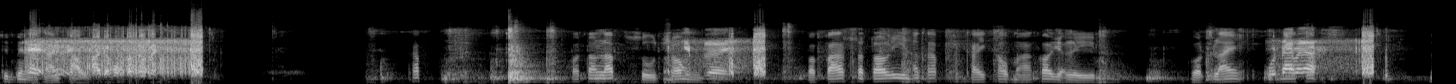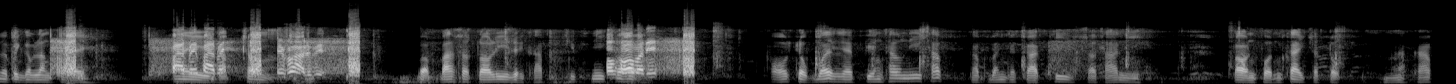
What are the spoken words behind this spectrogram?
ซึ่งเป็นอาคารเก่าเดี๋ยวผมต้องไปครับขอต้อนรับสู่ช่องเก็บเลยป๊าป๊าสตอรี่นะครับ ใครเข้ามาก็อย่าลืมกดไลค์คุณได้ไหมนะครัล่ะบเพื่อเป็นกำลังใจปาดไหมให้ปาดไหมกับช่องไม่พลาดเลยพี่ป๊าป๊าสตอรี่เลยครับ คลิปนี้ลองก็เข้ามาดิข อจบไว้แต่เพียงเท่านี้ครับ กับบรรยากาศที่สถานี ตอนฝนใกล้จะตกนะครับ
